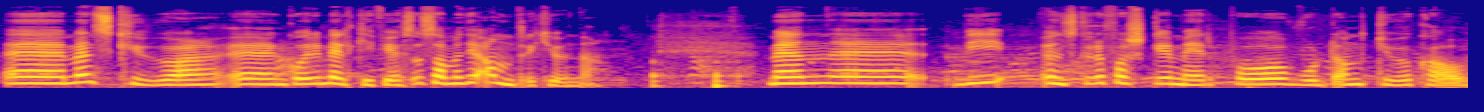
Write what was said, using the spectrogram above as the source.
eh, mens kua eh, går i melkefjøset sammen med de andre kuene. Men vi ønsker å forske mer på hvordan ku og kalv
